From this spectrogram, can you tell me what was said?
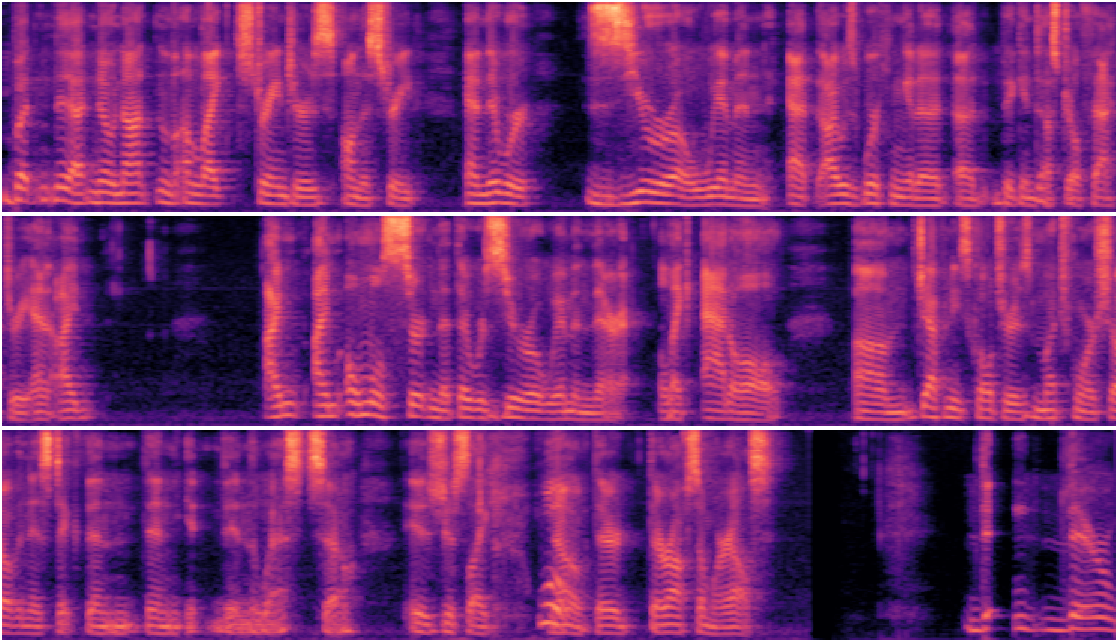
But yeah, no, not unlike strangers on the street. And there were zero women at. I was working at a, a big industrial factory, and I, I'm I'm almost certain that there were zero women there, like at all. Um, Japanese culture is much more chauvinistic than than in the West, so it was just like Well- no, they're they're off somewhere else. Th- there,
